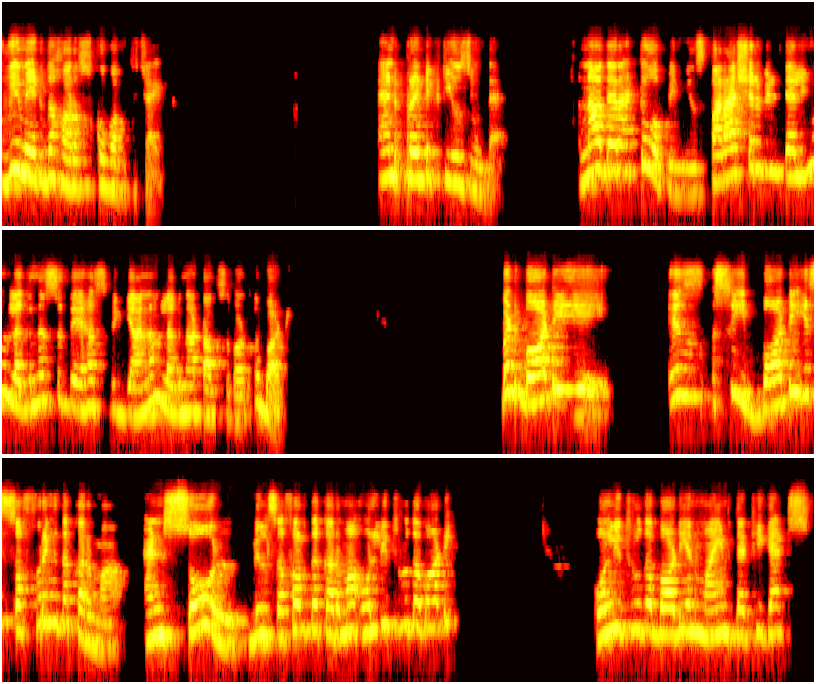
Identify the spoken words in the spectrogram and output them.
we make the horoscope of the child and predict using that. Now there are two opinions. Parashar will tell you Lagnas Dehas Vigyanam, Lagna talks about the body. But body is, see, body is suffering the karma and soul will suffer the karma only through the body. Only through the body and mind that he gets.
